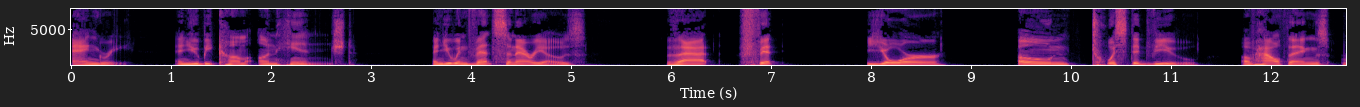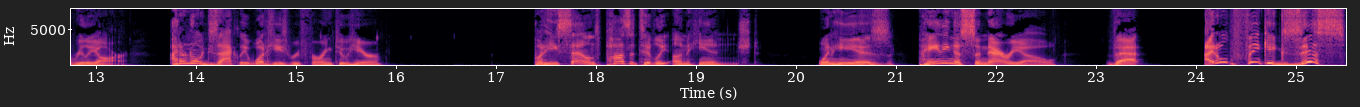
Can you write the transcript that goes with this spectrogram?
angry and you become unhinged. And you invent scenarios that fit your own twisted view of how things really are. I don't know exactly what he's referring to here, but he sounds positively unhinged when he is painting a scenario that I don't think exists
